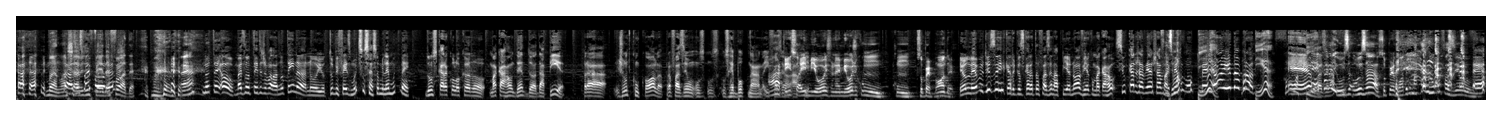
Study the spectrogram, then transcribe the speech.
Caralho. Mano, uma Ah, chave de foi bom, fenda né? é foda. É? Não tem, oh, mas não tem, deixa eu falar, não tem na- no YouTube, fez muito sucesso, eu me lembro muito bem. De uns caras colocando macarrão dentro da, da pia, pra, junto com cola, pra fazer um- os, os, os rebocos na. E Ah, fazer tem isso aí, pia. miojo, né? Miojo com, com Super Bonder. Eu lembro disso aí, cara, que os caras estão fazendo a pia novinha com macarrão. Se o cara já vem a chave Fazer de uma fenda, pia? melhor ainda, brother. Pia? Como É, uma pia? É, cara, e usa, usa o Super Bonder de macarrão pra fazer o, É.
